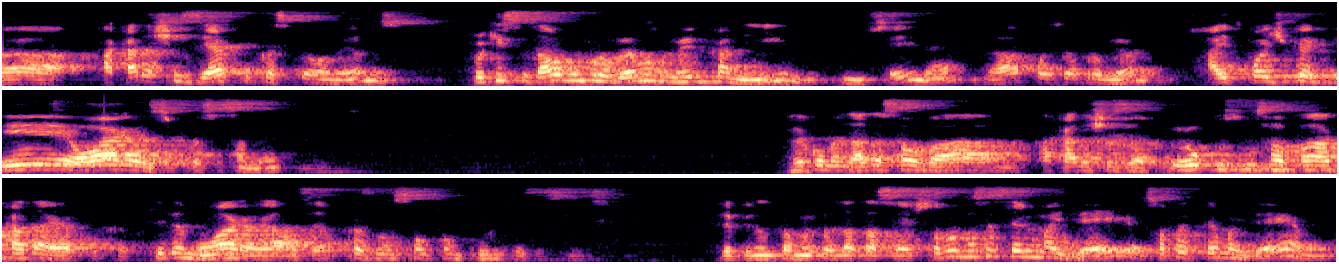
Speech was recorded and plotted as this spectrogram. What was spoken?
a cada X épocas, pelo menos, porque se dá algum problema no meio do caminho, não sei, né? Dá, pode dar problema. Aí tu pode perder horas de processamento. Recomendado é salvar a cada X épocas. Eu costumo salvar a cada época, porque demora, as épocas não são tão curtas assim. Dependendo do tamanho dataset. Só para vocês terem uma ideia, só para ter uma ideia, né?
